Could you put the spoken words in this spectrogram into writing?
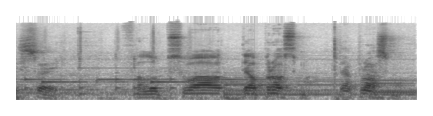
Isso aí. Falou, pessoal. Até a próxima. Até a próxima.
